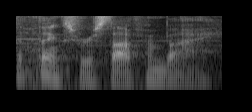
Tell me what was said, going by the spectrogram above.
And thanks for stopping by.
